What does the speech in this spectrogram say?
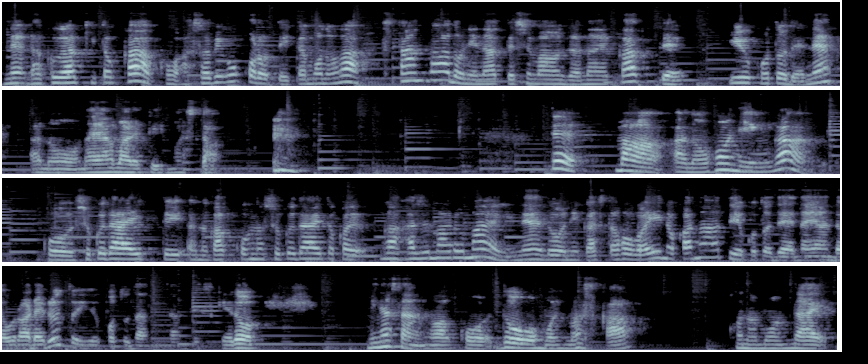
ね、落書きとかこう遊び心っていったものがスタンダードになってしまうんじゃないかっていうことでねあの悩まれていました。でまあ、あの本人がこう宿題ってあの学校の宿題とかが始まる前にねどうにかした方がいいのかなということで悩んでおられるということだったんですけど皆さんはこうどう思いますか？この問題。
